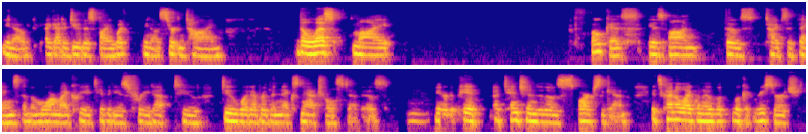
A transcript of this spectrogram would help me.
you know i got to do this by what you know a certain time the less my focus is on those types of things and the more my creativity is freed up to do whatever the next natural step is. Mm. you know to pay attention to those sparks again. It's kind of like when i look, look at research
